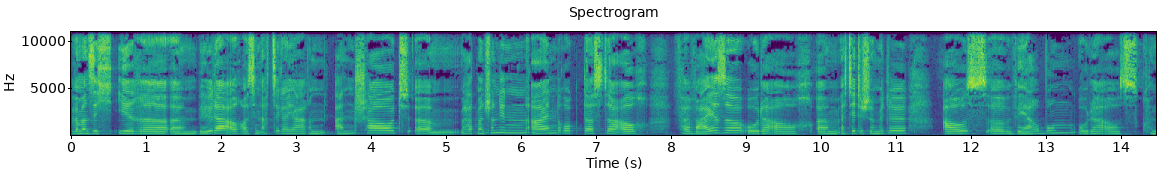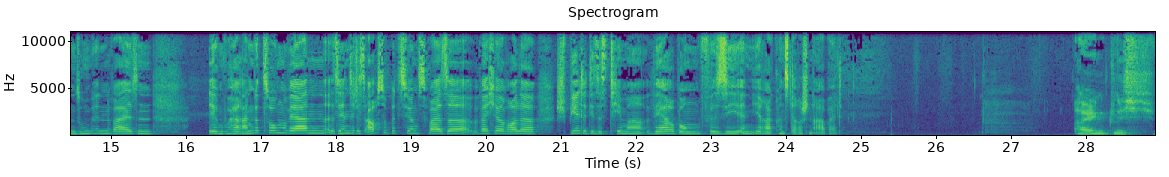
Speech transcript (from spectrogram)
Wenn man sich Ihre ähm, Bilder auch aus den 80er Jahren anschaut, ähm, hat man schon den Eindruck, dass da auch Verweise oder auch ähm, ästhetische Mittel aus äh, Werbung oder aus Konsumhinweisen irgendwo herangezogen werden. Sehen Sie das auch so, beziehungsweise welche Rolle spielte dieses Thema Werbung für Sie in Ihrer künstlerischen Arbeit? Eigentlich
